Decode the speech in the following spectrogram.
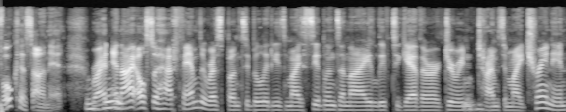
focus on it mm-hmm. right and mm-hmm. i also had family responsibilities my siblings and i lived together during mm-hmm. times in my training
